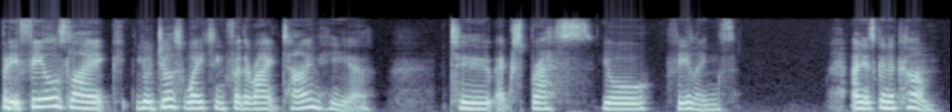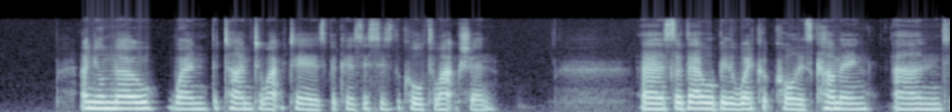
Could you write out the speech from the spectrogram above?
but it feels like you're just waiting for the right time here to express your feelings. And it's going to come. And you'll know when the time to act is because this is the call to action. Uh, so there will be the wake up call is coming and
